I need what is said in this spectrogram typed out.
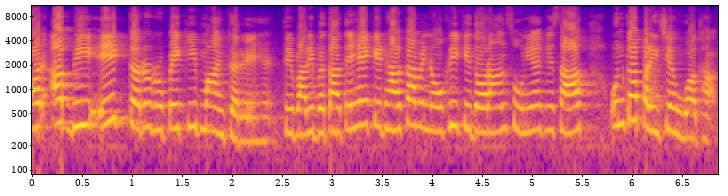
और अब भी एक करोड़ रुपए की मांग कर रहे हैं। तिवारी बताते हैं कि ढाका में नौकरी के दौरान सोनिया के साथ उनका परिचय हुआ था।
